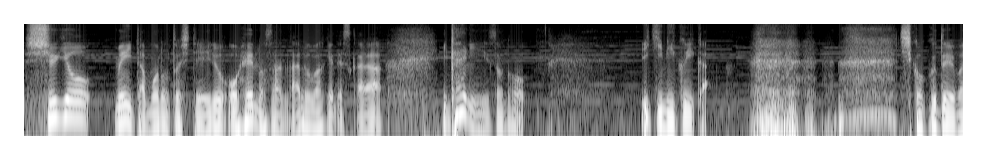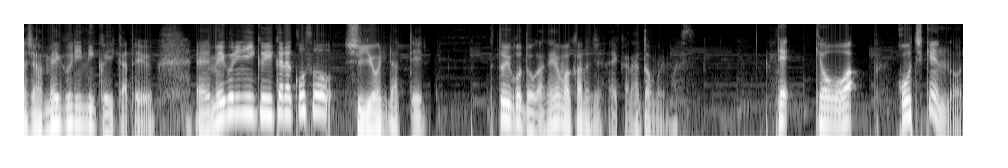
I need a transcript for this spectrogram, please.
修行めいたものとしているお遍路さんがあるわけですからいかにその行きにくいか 四国という場所は巡りにくいかという、えー巡りにくいからこそ修行になっているということがね、わかるんじゃないかなと思います。で、今日は高知県の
